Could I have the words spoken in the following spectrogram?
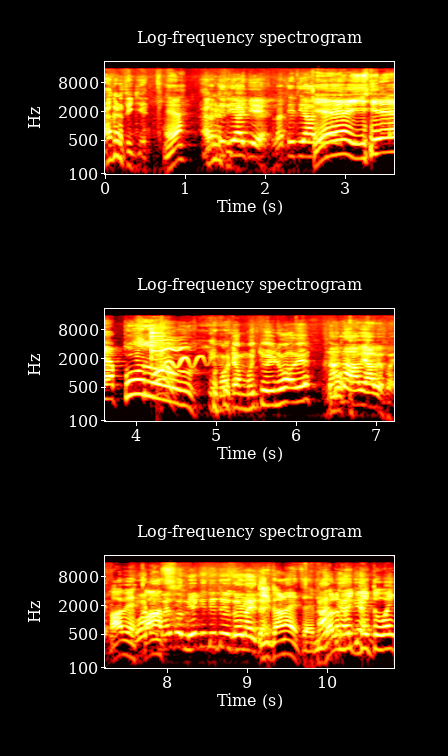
આગળ થઈ ગયા. હે? આગળ થઈ ગયા નથી ત્યાં એ એ પૂરું. મોટા મૂચ્યું નો આવે? ના ના આવે આવે ભાઈ. આવે, પાંચ. ભાઈ તો દીધું એ ગણાય એ જાય. ગણાય જાય. ભલે મેં કીધું હોય.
